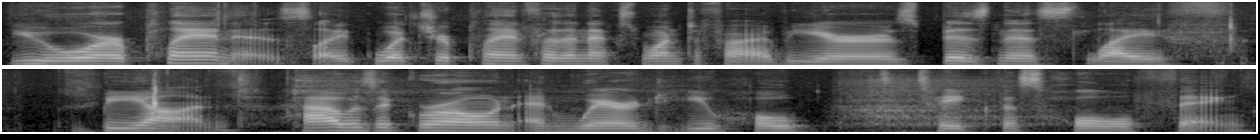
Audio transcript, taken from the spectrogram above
your plan is. Like, what's your plan for the next one to five years, business, life, beyond? How has it grown, and where do you hope to take this whole thing?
